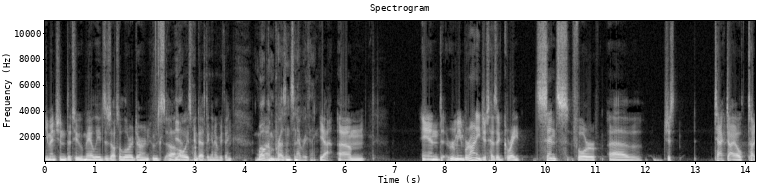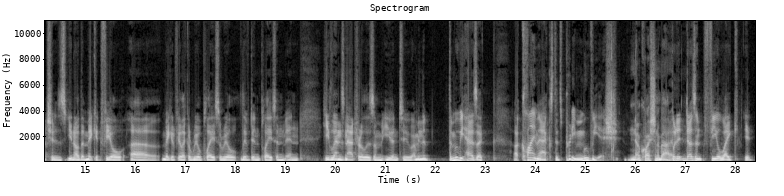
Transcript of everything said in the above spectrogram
You mentioned the two male leads. There's also Laura Dern, who's uh, Yeah. always fantastic and everything. Welcome presence and everything. Yeah. Um, and Ramin Bahrani just has a great sense for uh, just tactile touches, you know, that make it feel uh, make it feel like a real place, a real lived in place, and and he lends naturalism even to. I mean, the the movie has a a climax that's pretty movie ish, No question about it. but it doesn't feel like it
